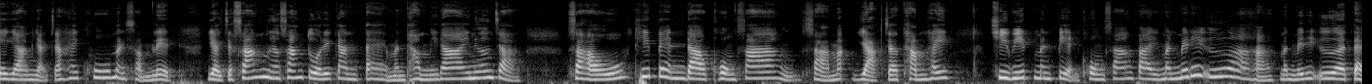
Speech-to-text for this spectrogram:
ยายามอยากจะให้คู่มันสำเร็จ อยากจะสร้างเนื้อสร้างตัวด้วยกัน แต่มันทำไม่ได้เนื่องจากเสาที่เป็นดาวโครงสร้างสามารถอยากจะทำให้ ชีวิตมันเปลี่ยนโครงสร้างไป มันไม่ได้เอื้อค่ะ มันไม่ได้เอื้อ แต่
